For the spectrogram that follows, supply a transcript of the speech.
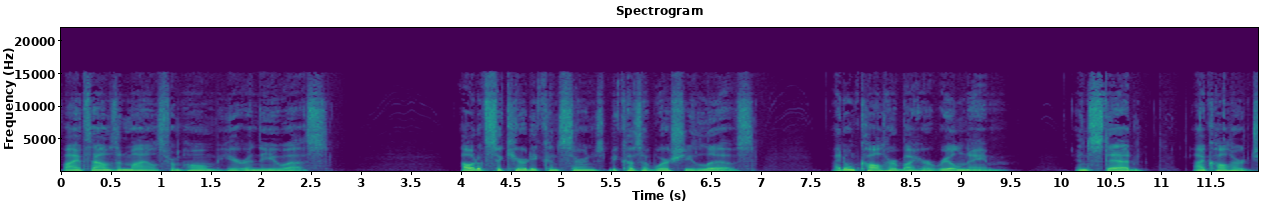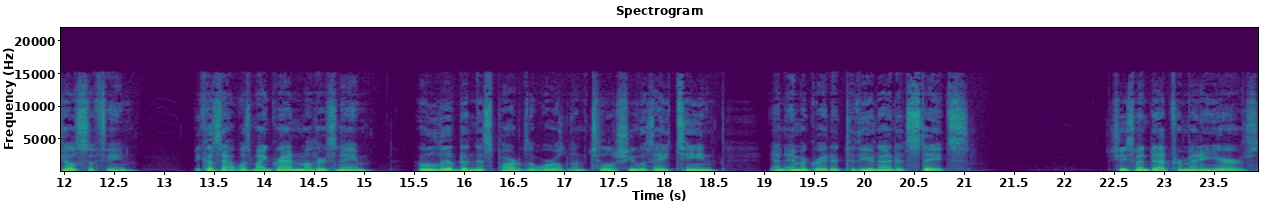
5,000 miles from home here in the U.S. Out of security concerns because of where she lives, I don't call her by her real name. Instead, I call her Josephine because that was my grandmother's name, who lived in this part of the world until she was 18 and emigrated to the United States. She's been dead for many years,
